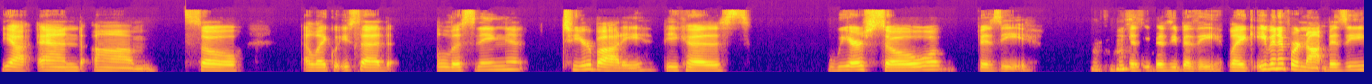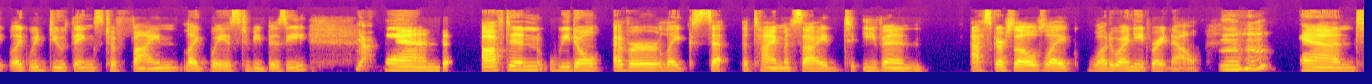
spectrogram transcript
Yeah. And um, so I like what you said, listening to your body because we are so busy, busy, busy, busy. Like even if we're not busy, like we do things to find like ways to be busy. Yeah. And often we don't ever like set the time aside to even ask ourselves like, what do I need right now? hmm and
